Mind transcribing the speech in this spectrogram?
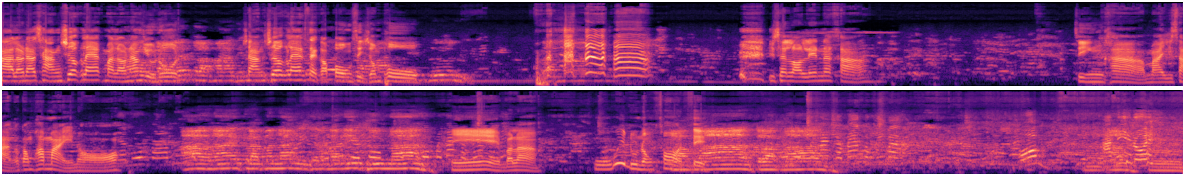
มาแล้วนะ ช้างเชือกแรกมาแล้วนั่งอยู่นู่น ช้างเชือกแรกใส่กระโปรงสีชมพู ดิฉันล้อเล่นนะคะ จริงค่ะ มาอีสานก็ต้องผ้าไหมเนาะอ้าวนายกลับมานั่งกลับมานี่คืนมานี่บลาอุ้ยดูน้องฟกอร์ดลับสิมากลับมากับแม่ตรงนี้มาผม อันนี้เลยอืม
